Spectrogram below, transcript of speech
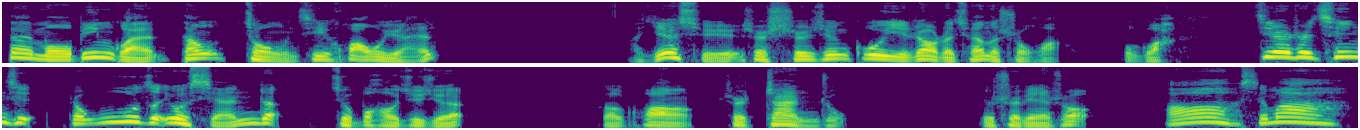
在某宾馆当总计划务员。啊，也许是石军故意绕着圈子说话。不过，既然是亲戚，这屋子又闲着，就不好拒绝。何况是站住，于是便说：“好，行吧，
